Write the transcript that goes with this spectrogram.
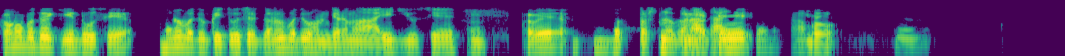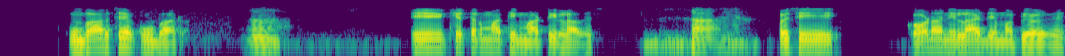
ઘણું બધું કીધું છે. ઘણું બધું કીધું છે ઘણું બધું સમજણમાં આવી ગયું છે. હવે પ્રશ્નો ઘણા થાય સાંભળો. કુંભાર છે કુંભાર. એ ખેતરમાંથી માટી લાવે છે. હા. પછી ઘોડાની લાદ એમાં ભેળવે.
